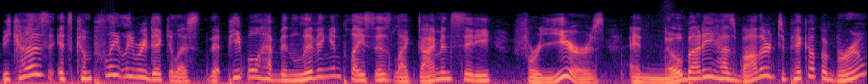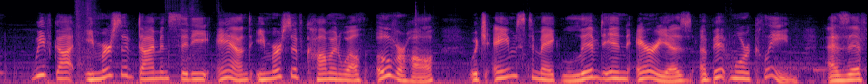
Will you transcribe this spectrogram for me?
Because it's completely ridiculous that people have been living in places like Diamond City for years and nobody has bothered to pick up a broom, we've got Immersive Diamond City and Immersive Commonwealth Overhaul, which aims to make lived in areas a bit more clean, as if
